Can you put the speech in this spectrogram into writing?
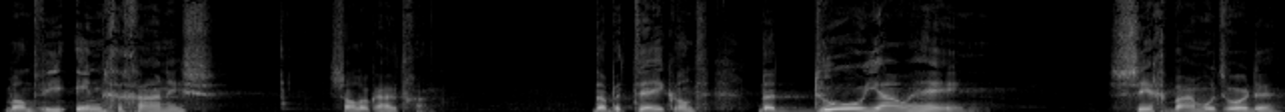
Want wie ingegaan is, zal ook uitgaan. Dat betekent dat door jou heen zichtbaar moet worden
